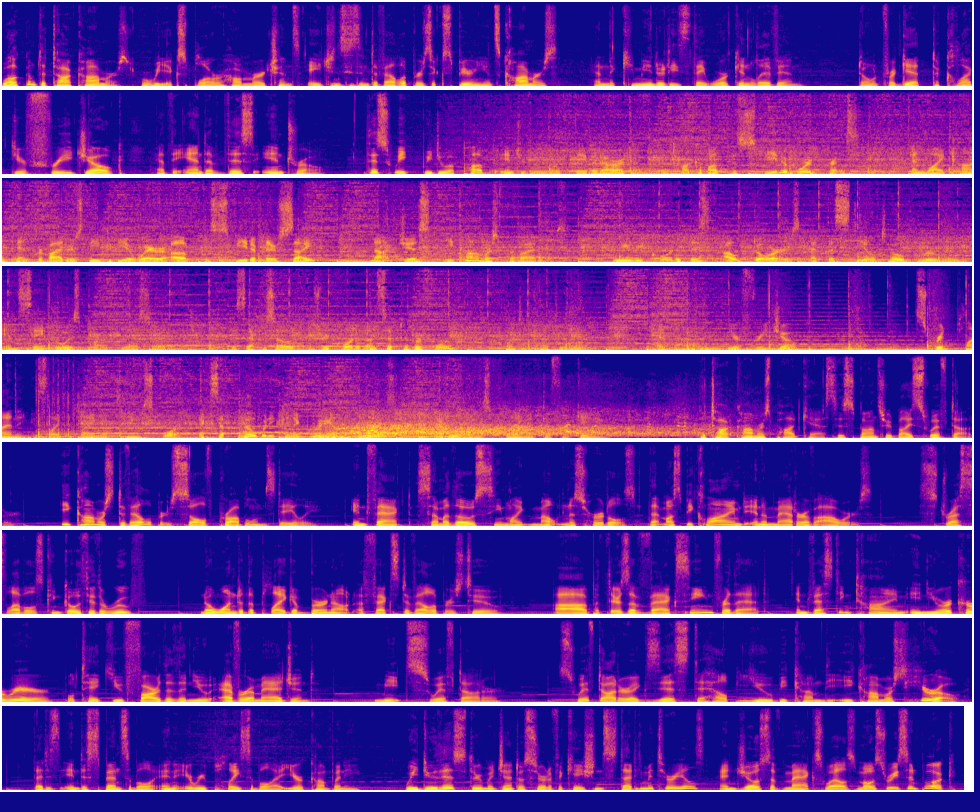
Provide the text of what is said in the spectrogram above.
Welcome to Talk Commerce, where we explore how merchants, agencies, and developers experience commerce and the communities they work and live in. Don't forget to collect your free joke at the end of this intro. This week, we do a pub interview with David Arago and talk about the speed of WordPress and why content providers need to be aware of the speed of their site, not just e commerce providers. We recorded this outdoors at the Steel Toe Brewery in St. Louis Park, Minnesota. This episode was recorded on September 4th, 2021. And now, your free joke. Sprint planning is like playing a team sport, except nobody can agree on the rules and everyone is playing a different game. The Talk Commerce podcast is sponsored by SwiftOtter. E commerce developers solve problems daily. In fact, some of those seem like mountainous hurdles that must be climbed in a matter of hours. Stress levels can go through the roof. No wonder the plague of burnout affects developers too. Ah, but there's a vaccine for that. Investing time in your career will take you farther than you ever imagined. Meet SwiftOtter. SwiftOtter exists to help you become the e commerce hero that is indispensable and irreplaceable at your company. We do this through Magento certification study materials and Joseph Maxwell's most recent book,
